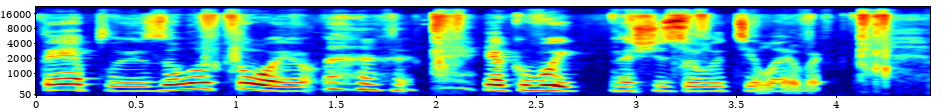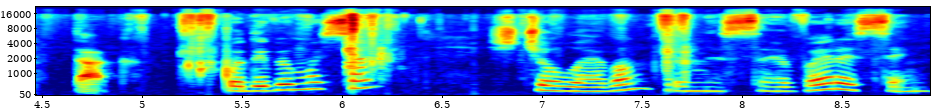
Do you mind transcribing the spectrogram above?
теплою, золотою, як ви, наші золоті леви. Так, подивимося, що левам принесе вересень.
